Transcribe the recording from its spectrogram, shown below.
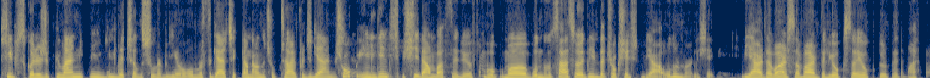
ki psikolojik güvenlikle ilgili de çalışılabiliyor. Olması gerçekten bana çok çarpıcı gelmiş. Çok ilginç bir şeyden bahsediyorsun. Bu, bu- bunu sen söylediğinde çok şaşırdım. Ya olur mu öyle şey? Bir yerde varsa vardır, yoksa yoktur dedim. Hatta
